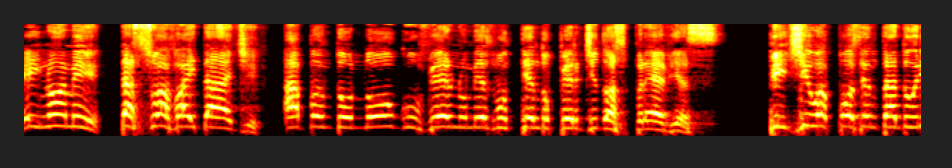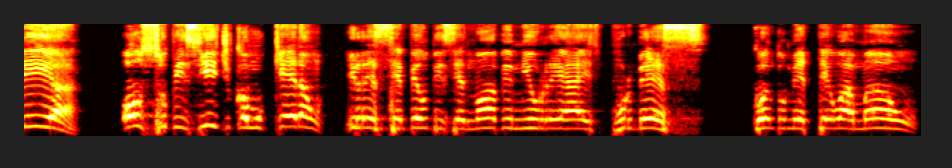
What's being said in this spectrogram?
em nome da sua vaidade, abandonou o governo mesmo tendo perdido as prévias, pediu aposentadoria, ou subsídio, como queiram, e recebeu 19 mil reais por mês, quando meteu a mão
